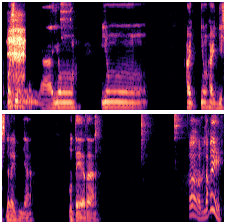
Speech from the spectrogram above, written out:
Tapos yung, ano niya, yung, yung hard, yung hard disk drive niya, 2 tera. Ah, ang laki.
